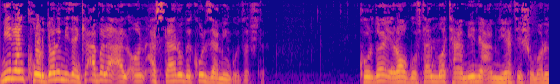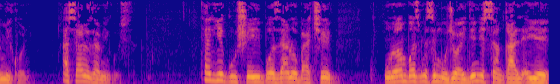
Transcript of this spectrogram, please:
میرن کردار رو میزن که اول الان اسلحه رو به کل زمین گذاشتن. کردای عراق گفتن ما تأمین امنیت شما رو می‌کنیم. اسلحه رو زمین گذاشتن. در یه گوشه با زن و بچه اونا هم باز مثل مجاهدین نیستن قلعه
